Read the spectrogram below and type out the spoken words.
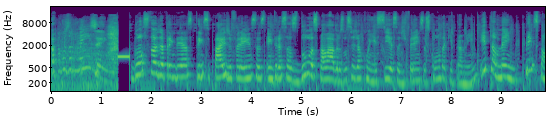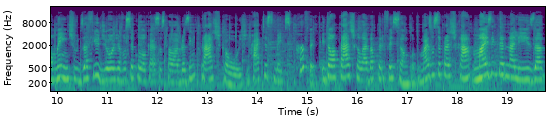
that was amazing. Gostou de aprender as principais diferenças entre essas duas palavras? Você já conhecia essas diferenças? Conta aqui pra mim. E também, principalmente, o desafio de hoje é você colocar essas palavras em prática hoje. Practice makes perfect. Então a prática leva à perfeição. Quanto mais você praticar, mais internaliza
